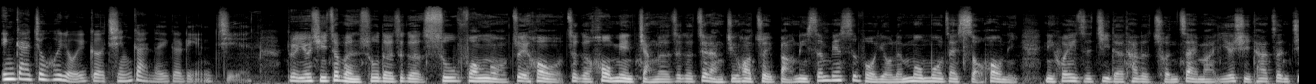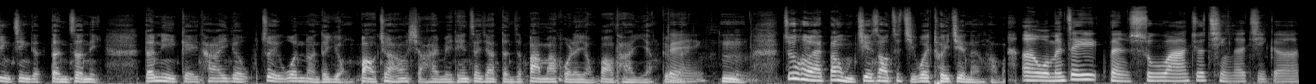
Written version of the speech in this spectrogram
应该就会有一个情感的一个连接。对，尤其这本书的这个书封哦，最后这个后面讲的这个这两句话最棒。你身边是否有人默默在守候你？你会一直记得他的存在吗？也许他正静静的等着你，等你给他一个最温暖的拥抱，就好像小孩每天在家等着爸妈回来拥抱他一样，对不对？嗯。最后来帮我们介绍这几位推荐人，好吧？呃，我们这一本书啊，就请了几个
